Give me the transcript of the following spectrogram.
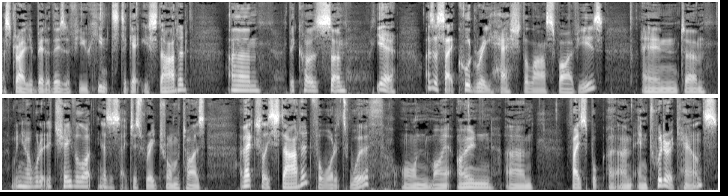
Australia better? There's a few hints to get you started. Um, because, um, yeah, as I say, could rehash the last five years, and um, you know, would it achieve a lot? As I say, just re-traumatise. I've actually started, for what it's worth, on my own um, Facebook um, and Twitter accounts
